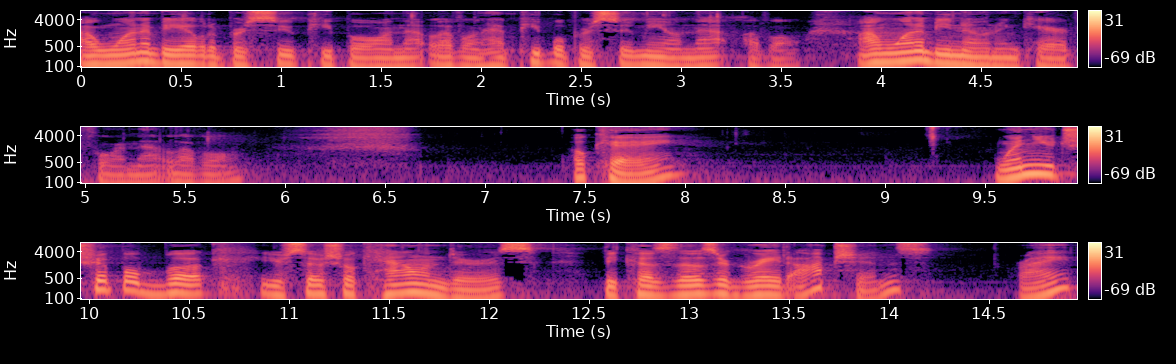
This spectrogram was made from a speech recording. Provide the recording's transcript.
I want to be able to pursue people on that level and have people pursue me on that level. I want to be known and cared for on that level. Okay. When you triple book your social calendars, because those are great options, right?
